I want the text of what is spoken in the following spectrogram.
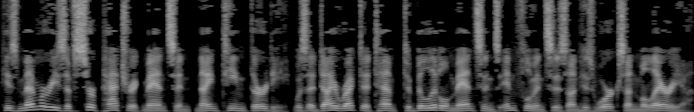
His Memories of Sir Patrick Manson 1930 was a direct attempt to belittle Manson's influences on his works on malaria.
